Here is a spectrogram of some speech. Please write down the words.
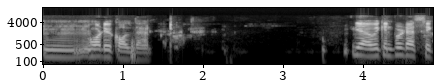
Mm, what do you call that? Yeah, we can put it as sick.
